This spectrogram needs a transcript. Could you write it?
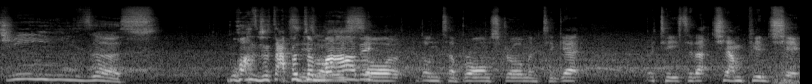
Jesus. What has just happened This to is Matt what we Hardy? saw done to Braun Strowman to get Batista that championship.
